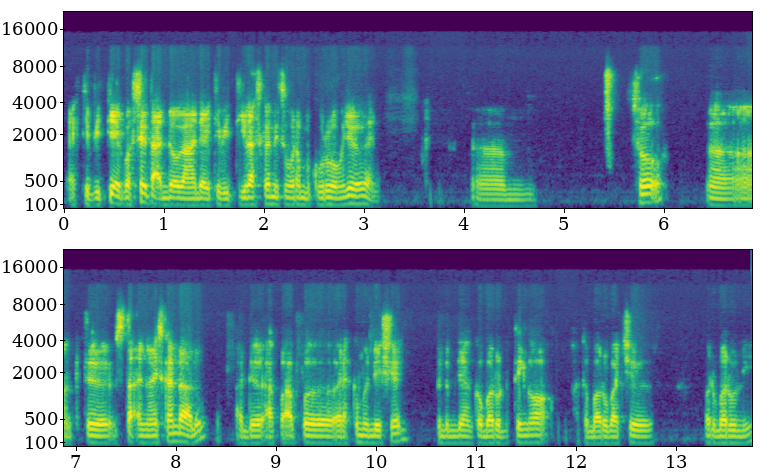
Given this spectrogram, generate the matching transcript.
Aktiviti aku rasa tak ada orang ada aktiviti lah sekarang ni semua orang berkurung je kan. Um, so uh, kita start dengan Iskandar dulu. Ada apa-apa recommendation benda-benda yang kau baru tengok atau baru baca baru-baru ni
